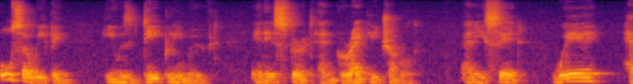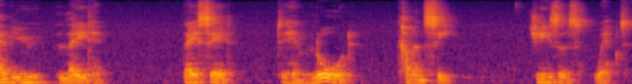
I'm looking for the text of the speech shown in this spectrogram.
also weeping, he was deeply moved in his spirit and greatly troubled. And he said, Where have you laid him? They said to him, Lord, come and see. Jesus wept.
